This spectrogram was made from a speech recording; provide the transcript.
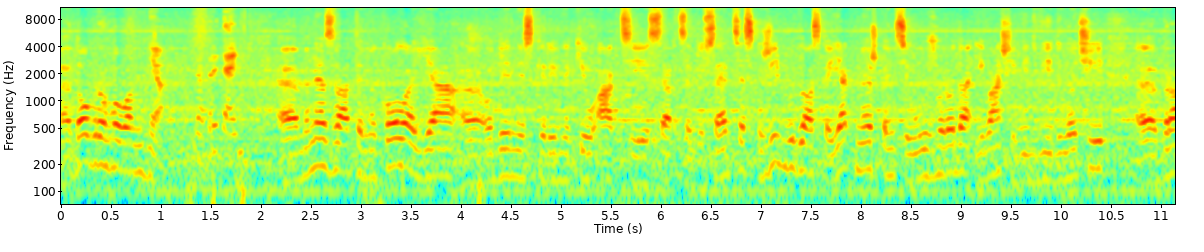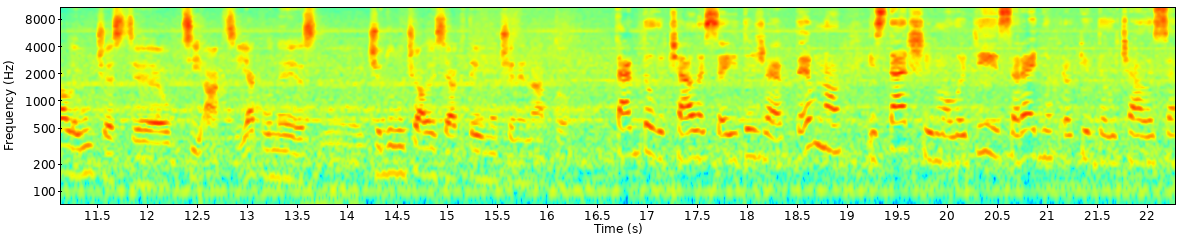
Е, Доброго вам дня. Добрий день. Е, Мене звати Микола, я е, один із керівників акції Серце до серця. Скажіть, будь ласка, як мешканці Ужгорода і ваші відвідувачі брали участь в цій акції? Як вони чи долучалися активно, чи не надто? Так долучалися і дуже активно. І старші, і молоді, і середніх років долучалися.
